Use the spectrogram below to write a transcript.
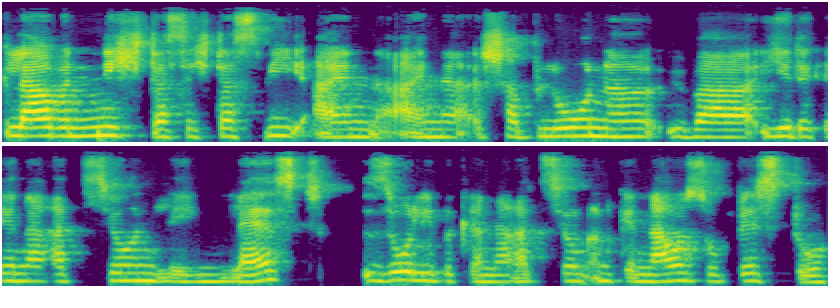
glaube nicht, dass sich das wie ein, eine Schablone über jede Generation legen lässt. So, liebe Generation, und genau so bist du.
